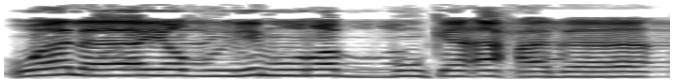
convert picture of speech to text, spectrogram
ولا يظلم ربك أحداً.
